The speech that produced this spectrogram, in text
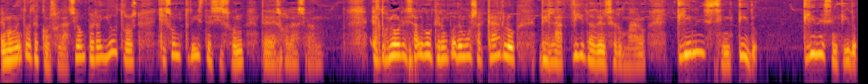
hay momentos de consolación, pero hay otros que son tristes y son de desolación. El dolor es algo que no podemos sacarlo de la vida del ser humano. Tiene sentido, tiene sentido,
